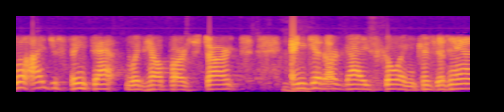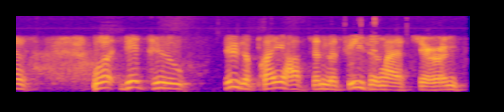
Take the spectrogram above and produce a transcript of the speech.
Well, I just think that would help our starts mm-hmm. and get our guys going because it has. Well, it did to through the playoffs in the season last year, and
